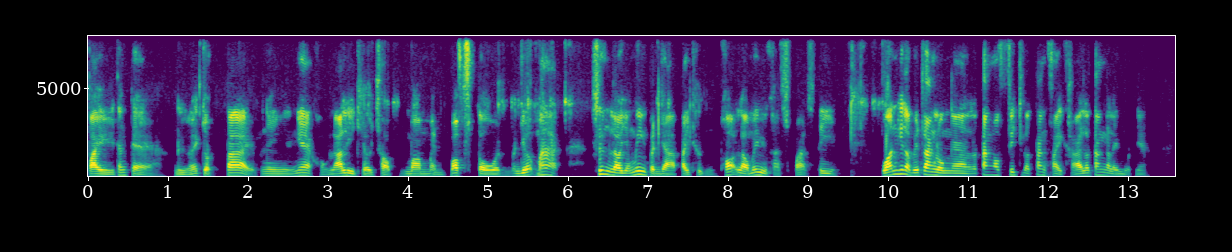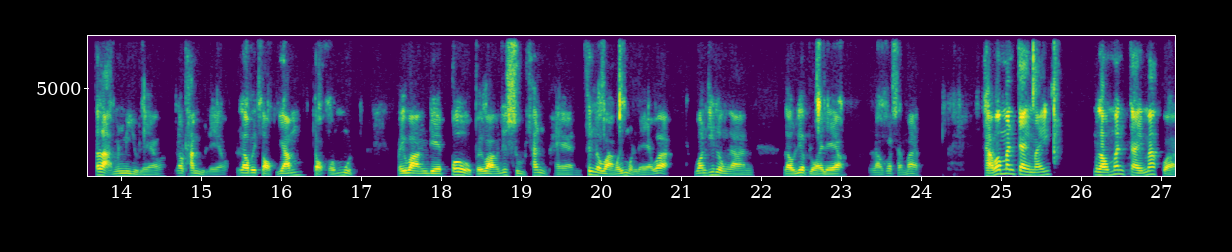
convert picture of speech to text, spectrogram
ไปตั้งแต่เหนือจดใต้ในแง่ของร้าน retail shop mom and pop store มันเยอะมาก ซึ่งเรายังไม่มีปัญญาไปถึง เพราะเราไม่มี capacityวันที่เราไปตั้งโรงงานเราตั้งออฟฟิศเราตั้งฝ่ายขายเราตั้งอะไรหมดเนี่ยตลาดมันมีอยู่แล้ว เราทำอยู่แล้ว เราไปตอกย้ำตอกหัวหมุด ไปวาง depot ไปวาง distribution plan ซึ่งเราวางไว้หมดแล้วว่า วันที่โรงงานเราเรียบร้อยแล้ว เราก็สามารถ ถามว่ามั่นใจไหมเรามั่นใจมากกว่า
